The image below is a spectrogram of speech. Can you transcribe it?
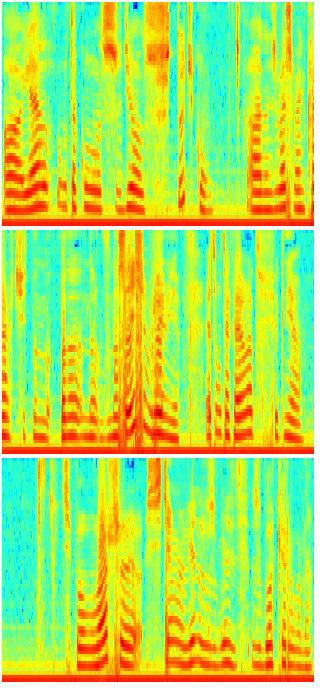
А, я вот такую вот сделал штучку, а, называется Майнкрафт чит на, на, на, в настоящем времени. Это вот такая вот фигня. Типа, ваша система Windows будет заблокирована.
